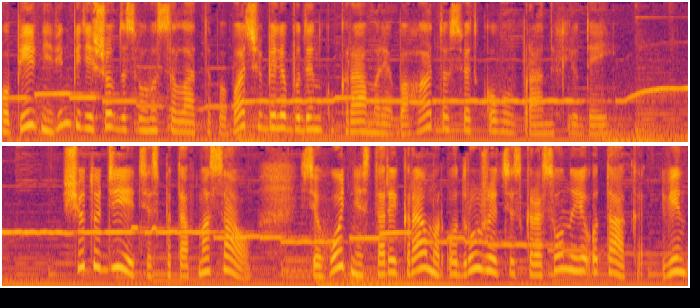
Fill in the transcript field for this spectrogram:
О півдні він підійшов до свого села та побачив біля будинку крамаря багато святково вбраних людей. Що тут діється? спитав Масао. Сьогодні старий крамер одружується з красунею Отаки. Він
